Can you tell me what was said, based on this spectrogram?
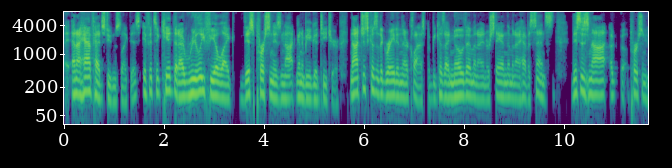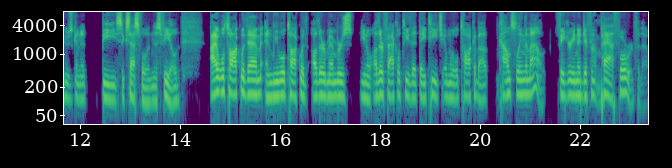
and i have had students like this if it's a kid that i really feel like this person is not going to be a good teacher not just because of the grade in their class but because i know them and i understand them and i have a sense this is not a, a person who's going to be successful in this field I will talk with them and we will talk with other members, you know, other faculty that they teach, and we'll talk about counseling them out, figuring a different um, path forward for them.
